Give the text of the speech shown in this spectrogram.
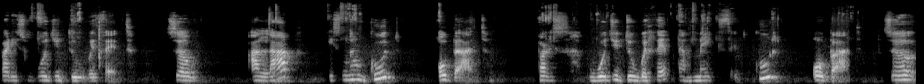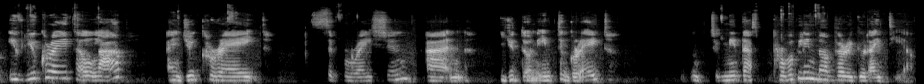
but it's what you do with it. So a lab is not good or bad, but it's what you do with it that makes it good or bad. So if you create a lab and you create separation and you don't integrate, to me that's probably not a very good idea.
